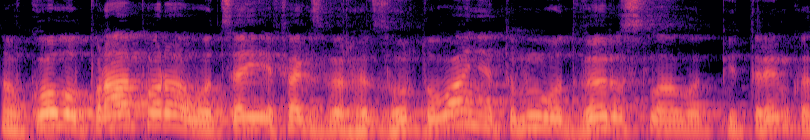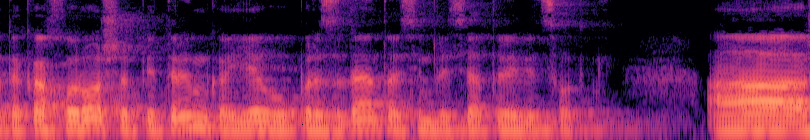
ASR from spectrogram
навколо прапора оцей ефект згуртування, тому от виросла от підтримка, така хороша підтримка є у президента 73%. А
